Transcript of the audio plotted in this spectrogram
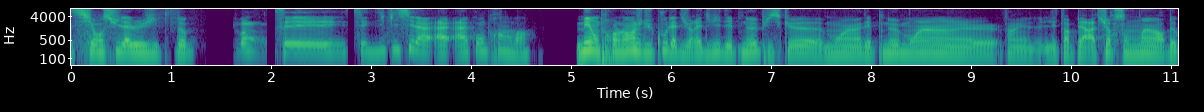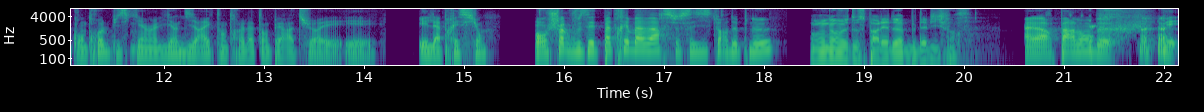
si on suit la logique. Donc, bon, c'est difficile à, comprendre. Mais on prolonge du coup la durée de vie des pneus puisque moins des pneus, moins, euh, enfin, les températures sont moins hors de contrôle puisqu'il y a un lien direct entre la température et, et- et la pression. Bon, je sens que vous n'êtes pas très bavard sur ces histoires de pneus. On en veut tous parler de Abu Dhabi, je pense. Alors parlons de. Mais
